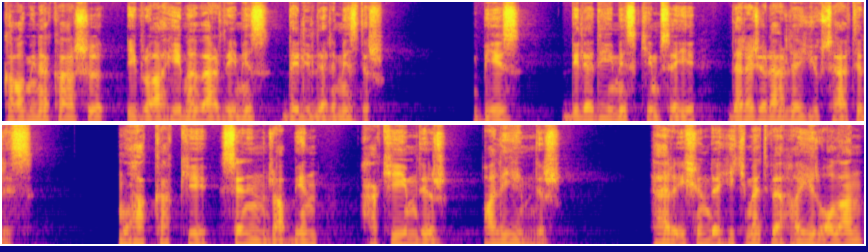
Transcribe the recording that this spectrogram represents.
kavmine karşı İbrahim'e verdiğimiz delillerimizdir. Biz dilediğimiz kimseyi derecelerle yükseltiriz. Muhakkak ki senin Rabbin hakimdir, alimdir. Her işinde hikmet ve hayır olan,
